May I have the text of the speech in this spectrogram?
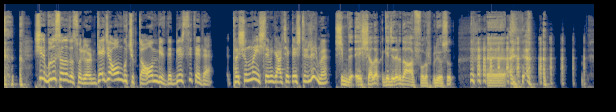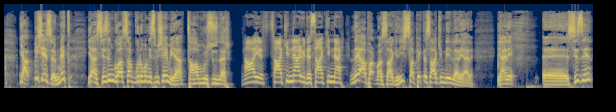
Şimdi bunu sana da soruyorum. Gece on buçukta on birde bir sitede taşınma işlemi gerçekleştirilir mi? Şimdi eşyalar geceleri daha hafif olur biliyorsun. Ee, ya bir şey söyleyeyim net. Ya sizin WhatsApp grubun ismi şey mi ya? Tahammülsüzler. Hayır sakinler bir de sakinler. Ne apartman sakin? Hiç pek de sakin değiller yani. Yani ee, sizin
